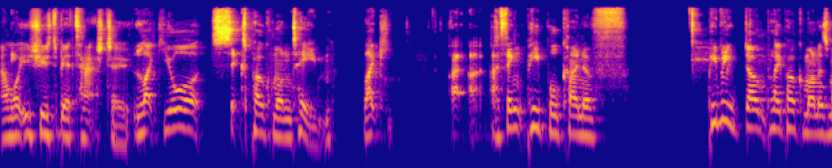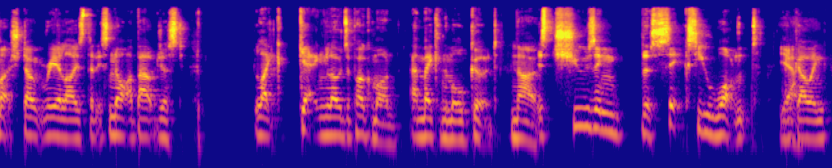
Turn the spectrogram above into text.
and what you choose to be attached to. like your six Pokemon team, like I, I- I think people kind of people who don't play Pokemon as much don't realize that it's not about just like getting loads of Pokemon and making them all good. No. It's choosing the six you want Yeah. and going,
